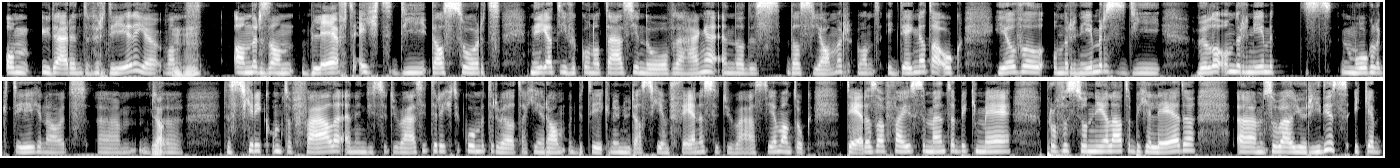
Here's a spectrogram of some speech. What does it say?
Om u daarin te verdedigen. Want mhm. Anders dan blijft echt die, dat soort negatieve connotatie in de hoofden hangen. En dat is, dat is jammer, want ik denk dat dat ook heel veel ondernemers die willen ondernemen mogelijk tegenhoudt. Um, de, de, schrik om te falen en in die situatie terecht te komen, terwijl dat geen ramp moet betekenen. Nu, dat is geen fijne situatie, want ook tijdens dat faillissement heb ik mij professioneel laten begeleiden, um, zowel juridisch. Ik heb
